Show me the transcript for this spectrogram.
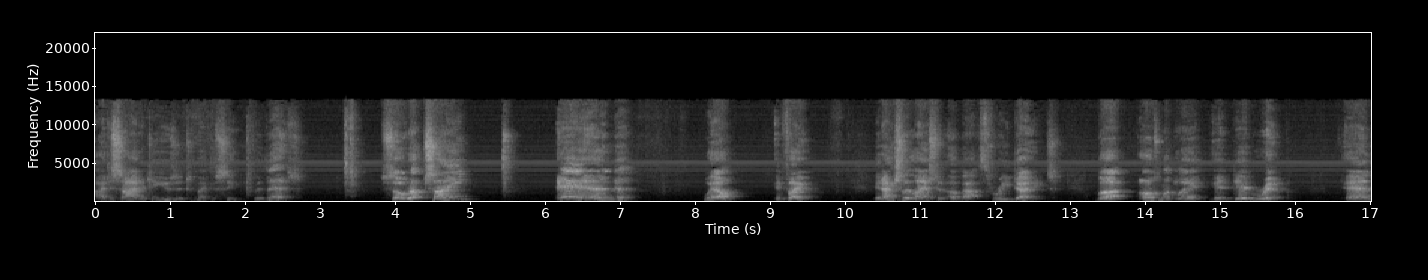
I decided to use it to make a seat with this. Sewed up same, and, well, it failed. It actually lasted about three days, but ultimately it did rip. And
